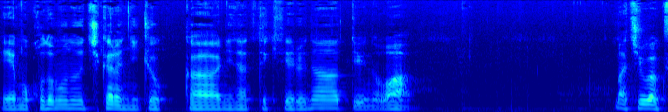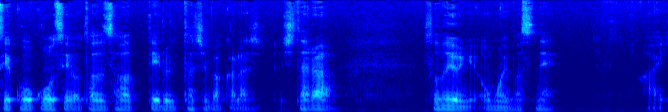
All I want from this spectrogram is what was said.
えーもう子供のうちから二極化になってきてるなっていうのは、まあ、中学生高校生を携わっている立場からしたらそのように思いますね。はい、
